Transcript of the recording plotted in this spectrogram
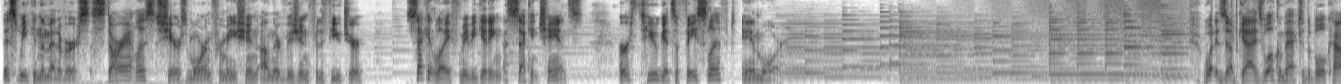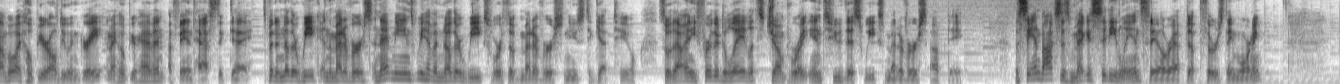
This week in the metaverse, Star Atlas shares more information on their vision for the future. Second Life may be getting a second chance. Earth 2 gets a facelift, and more. What is up, guys? Welcome back to the Bowl Combo. I hope you're all doing great, and I hope you're having a fantastic day. It's been another week in the metaverse, and that means we have another week's worth of metaverse news to get to. So, without any further delay, let's jump right into this week's metaverse update. The Sandbox's Mega City land sale wrapped up Thursday morning.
